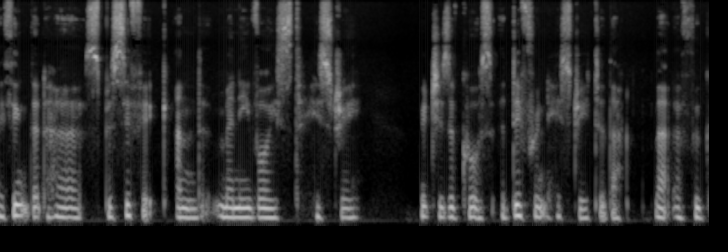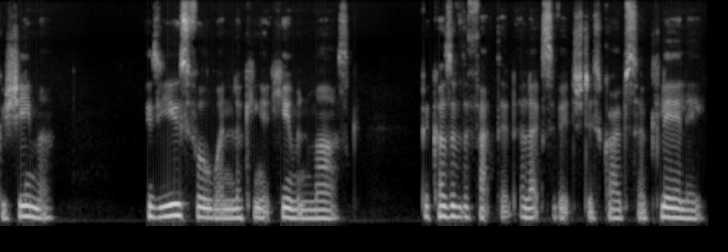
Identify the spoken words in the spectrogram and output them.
I think that her specific and many voiced history, which is, of course, a different history to that, that of Fukushima, is useful when looking at Human Mask because of the fact that Alexievich describes so clearly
